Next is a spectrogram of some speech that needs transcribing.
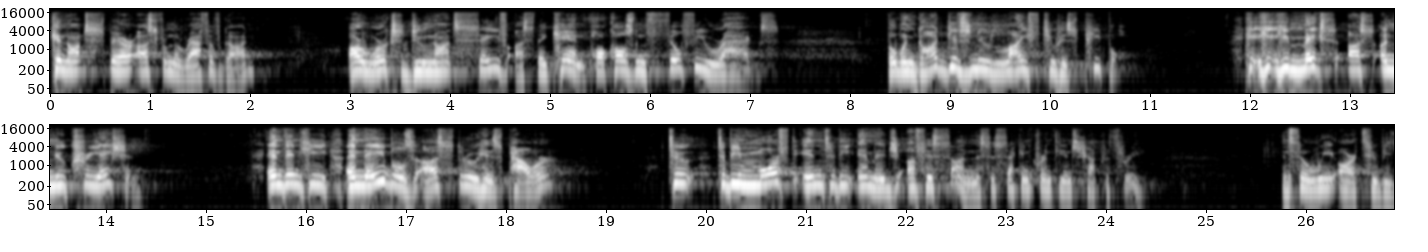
cannot spare us from the wrath of God. Our works do not save us. They can't. Paul calls them filthy rags. But when God gives new life to his people, he, he, he makes us a new creation. And then he enables us through his power to, to be morphed into the image of his son. This is Second Corinthians chapter 3. And so we are to be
